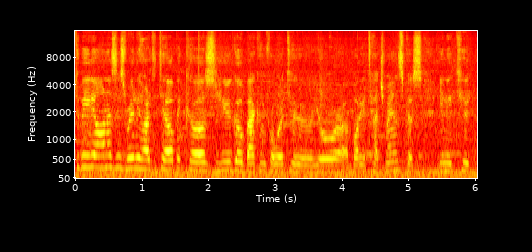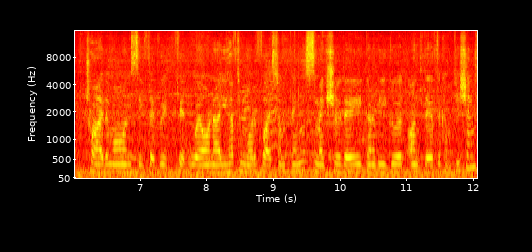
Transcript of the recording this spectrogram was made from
To be honest, it's really hard to tell because you go back and forward to your body attachments because you need to try them on, see if they fit- fit well. Now you have to modify some things to make sure they're going to be good on the day of the competition.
